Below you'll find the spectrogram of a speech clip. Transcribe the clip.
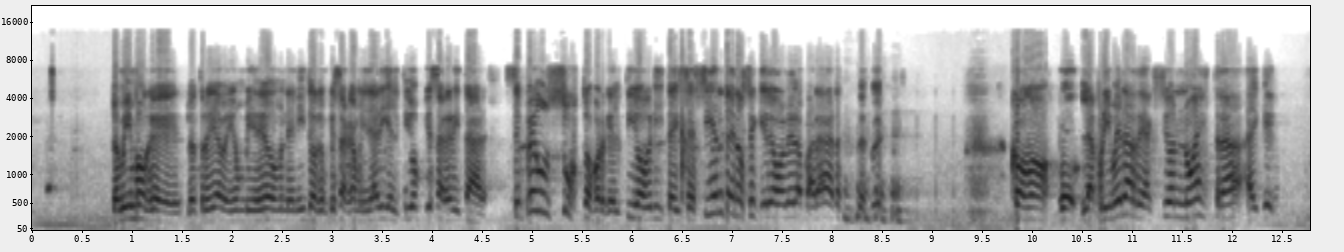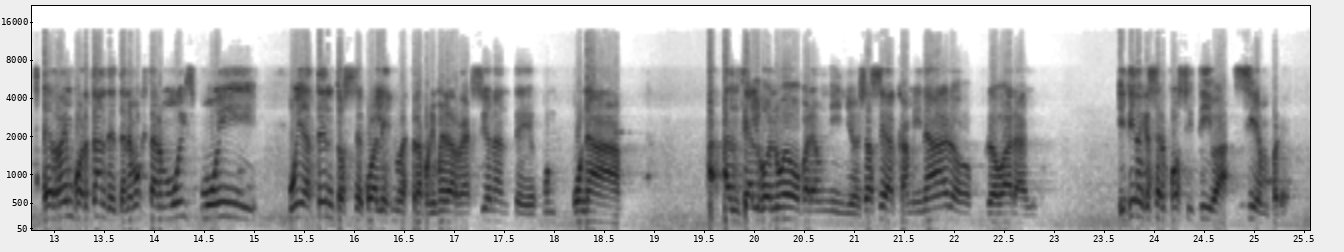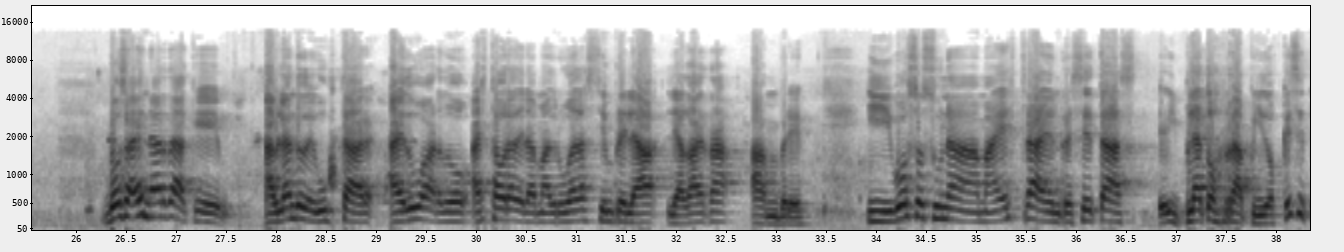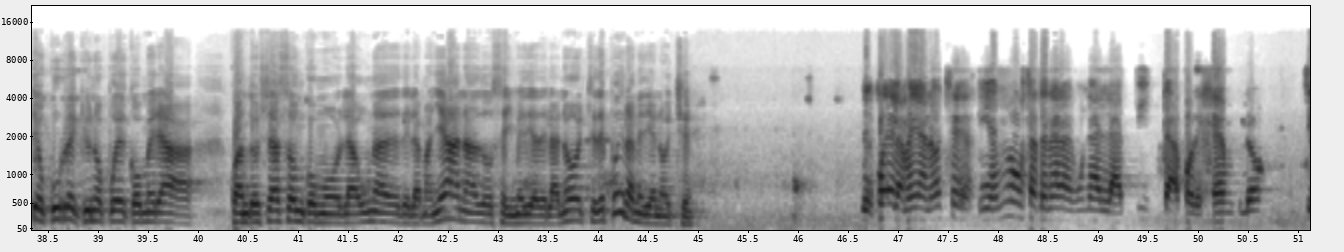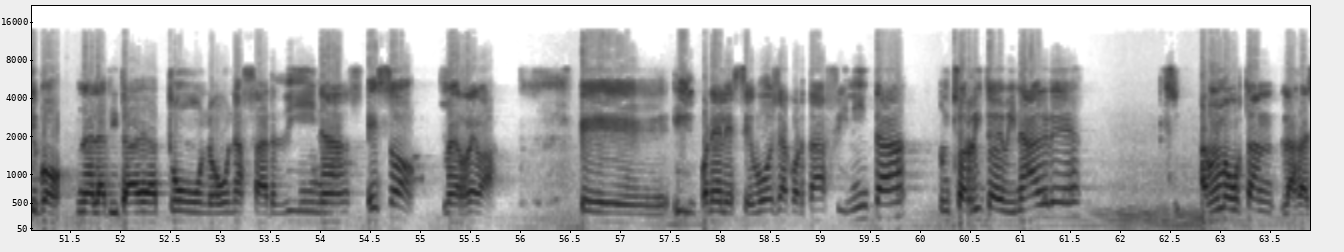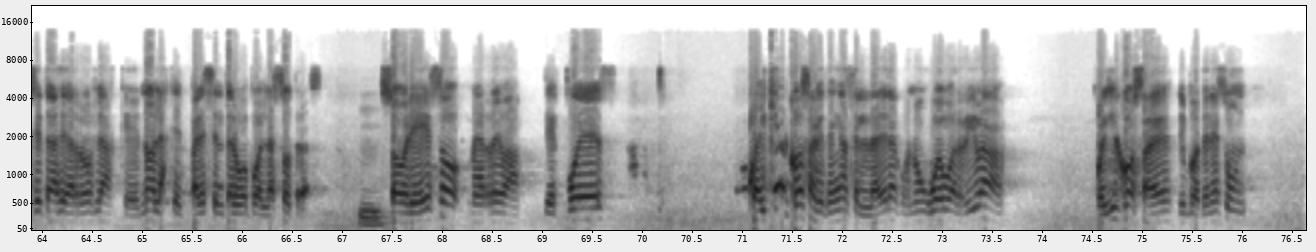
Lo mismo que el otro día veía un video de un nenito que empieza a caminar y el tío empieza a gritar. Se pega un susto porque el tío grita y se siente y no se quiere volver a parar. Como que la primera reacción nuestra, hay que es re importante, tenemos que estar muy muy muy atentos de cuál es nuestra primera reacción ante un- una ante algo nuevo para un niño, ya sea caminar o probar algo. Y tiene que ser positiva siempre. Vos sabés, Narda, que hablando de gustar, a Eduardo a esta hora de la madrugada siempre la- le agarra hambre. Y vos sos una maestra en recetas y platos rápidos. ¿Qué se te ocurre que uno puede comer a, cuando ya son como la una de la mañana, doce y media de la noche, después de la medianoche? Después de la medianoche, y a mí me gusta tener alguna latita, por ejemplo, tipo una latita de atún o unas sardinas, eso me reba. Eh, y ponerle cebolla cortada finita, un chorrito de vinagre. A mí me gustan las galletas de arroz, las que no las que parecen tergopol, las otras. Mm. Sobre eso me reba. Después, cualquier cosa que tengas en la heladera con un huevo arriba, cualquier cosa, ¿eh? Tipo, tenés un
